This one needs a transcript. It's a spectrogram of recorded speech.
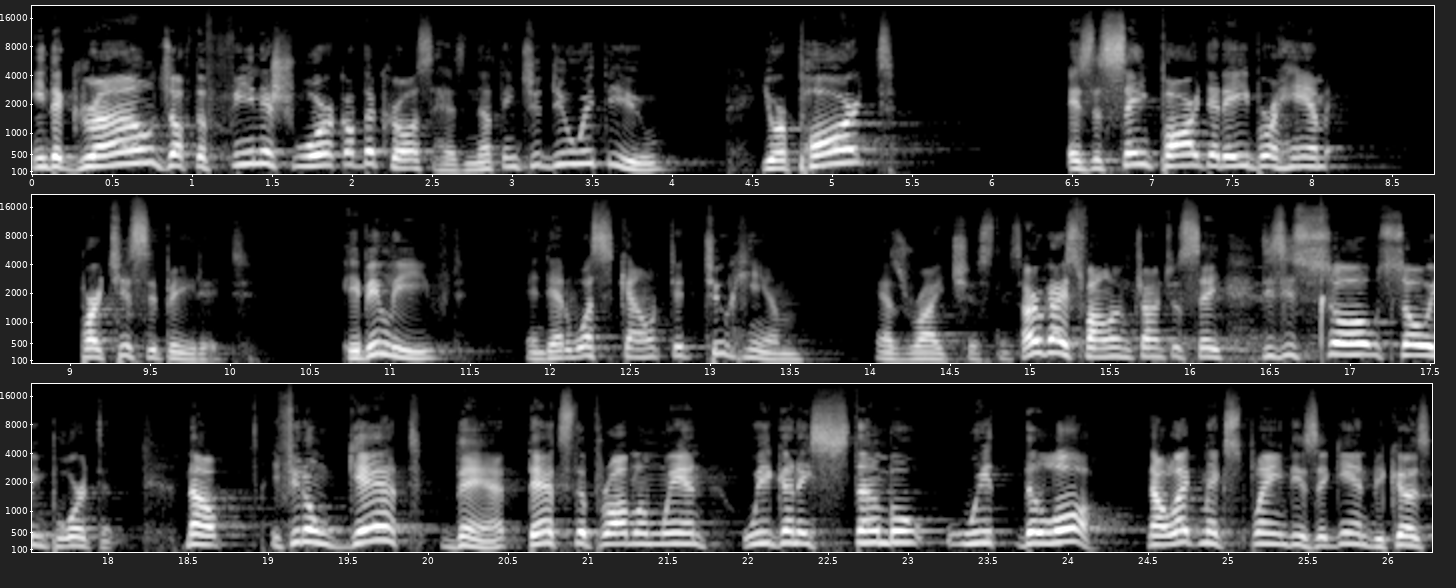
in the grounds of the finished work of the cross, it has nothing to do with you. Your part is the same part that Abraham participated. He believed, and that was counted to him as righteousness. Are you guys following? I'm trying to say this is so, so important. Now, if you don't get that, that's the problem when we're going to stumble with the law. Now, let me explain this again because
